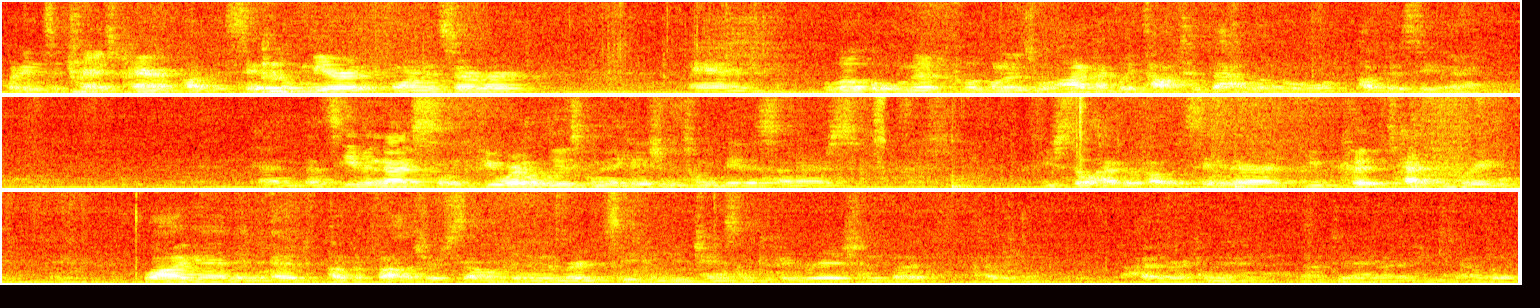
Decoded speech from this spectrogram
but it's a transparent Puppet CA. It'll mirror the foreman server, and local, local nodes will automatically talk to that local Puppet CA. And that's even nice, like if you were to lose communication between data centers, you still have your Puppet CA there. You could technically log in and edit Puppet files yourself in an emergency if you need to change some configuration, but I would highly recommend not doing that if you can help it.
